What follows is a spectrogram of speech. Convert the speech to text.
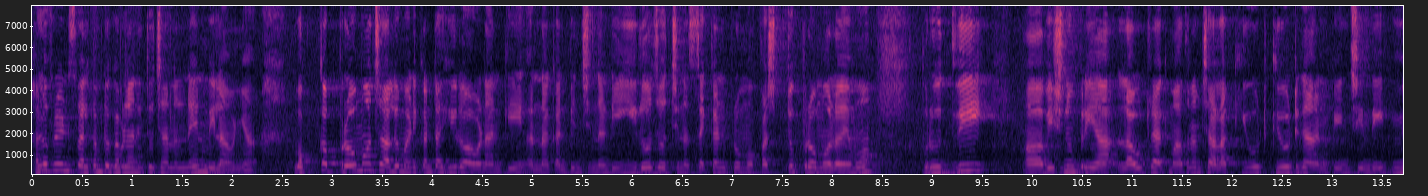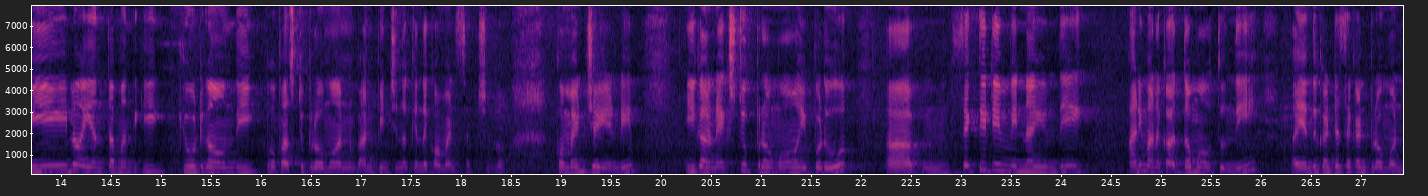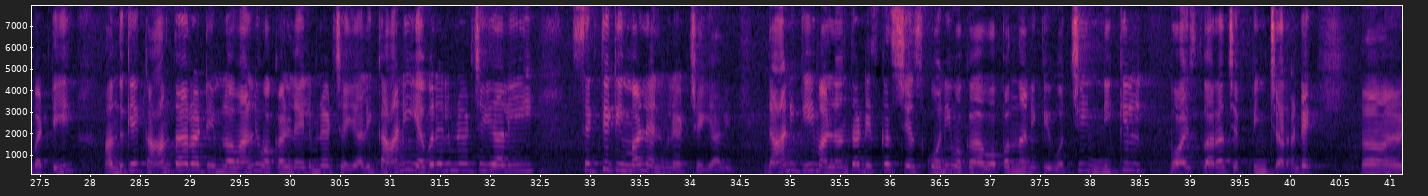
Hello friends welcome to కమలానితు channel నేను మీ లావణ్య ఒక్క ప్రోమో చాలు మణికంఠ హీరో అవ్వడానికి అని నాకు అనిపించిందండి. ఈరోజు వచ్చిన సెకండ్ ప్రోమో ఫస్ట్ ప్రోమోలో ఏమో పృథ్వీ విష్ణుప్రియ లవ్ ట్రాక్ మాత్రం చాలా క్యూట్ క్యూట్గా అనిపించింది. మీలో ఎంతమందికి క్యూట్గా ఉంది ఫస్ట్ ప్రోమో అని అనిపించిందో కింద కామెంట్ సెక్షన్లో కామెంట్ చేయండి. ఇక నెక్స్ట్ ప్రోమో ఇప్పుడు శక్తి టీం విన్ అయింది. అని మనకు అర్థమవుతుంది. ఎందుకంటే సెకండ్ ప్రోమోని బట్టి. అందుకే కాంతారా టీంలో వాళ్ళని ఒకళ్ళని ఎలిమినేట్ చేయాలి. కానీ ఎవరు ఎలిమినేట్ చేయాలి? శక్తి టీం వాళ్ళని ఎలిమినేట్ చేయాలి. దానికి వాళ్ళంతా డిస్కస్ చేసుకొని ఒక ఒప్పందానికి వచ్చి నిఖిల్ వాయిస్ ద్వారా చెప్పించారు. అంటే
